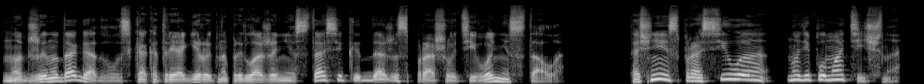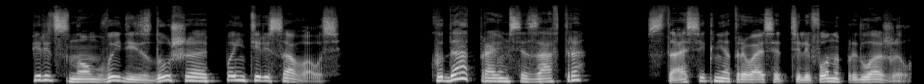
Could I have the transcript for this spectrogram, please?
но Джина догадывалась, как отреагирует на предложение Стасик, и даже спрашивать его не стала. Точнее, спросила, но дипломатично. Перед сном, выйдя из душа, поинтересовалась. «Куда отправимся завтра?» Стасик, не отрываясь от телефона, предложил.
